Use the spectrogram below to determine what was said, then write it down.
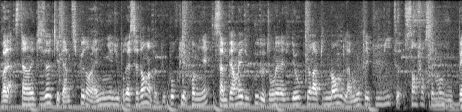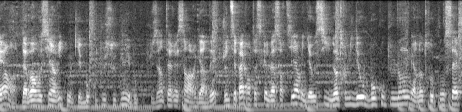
Voilà, c'était un épisode qui était un petit peu dans la lignée du précédent, un peu plus court que les premiers. Ça me permet du coup de tourner la vidéo plus rapidement, de la monter plus vite sans forcément vous perdre, d'avoir aussi un rythme qui est beaucoup plus soutenu et beaucoup plus intéressant à regarder. Je ne sais pas quand est-ce qu'elle va sortir, mais il y a aussi une autre vidéo beaucoup plus longue, un autre concept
